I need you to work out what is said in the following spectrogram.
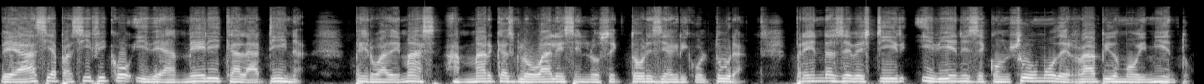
de Asia Pacífico y de América Latina, pero además a marcas globales en los sectores de agricultura, prendas de vestir y bienes de consumo de rápido movimiento,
